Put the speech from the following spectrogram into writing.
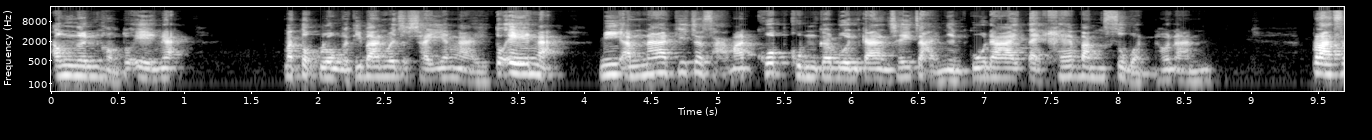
เอาเงินของตัวเองเนี่ยมาตกลงกับที่บ้านว่าจะใช้ยังไง ตัวเองอะ มีอำนาจที่จะสามารถควบคุมกระบวนการใช้จ่ายเงินกู้ได้ แต่แค่บางส่วนเท่านั้น ปราศ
